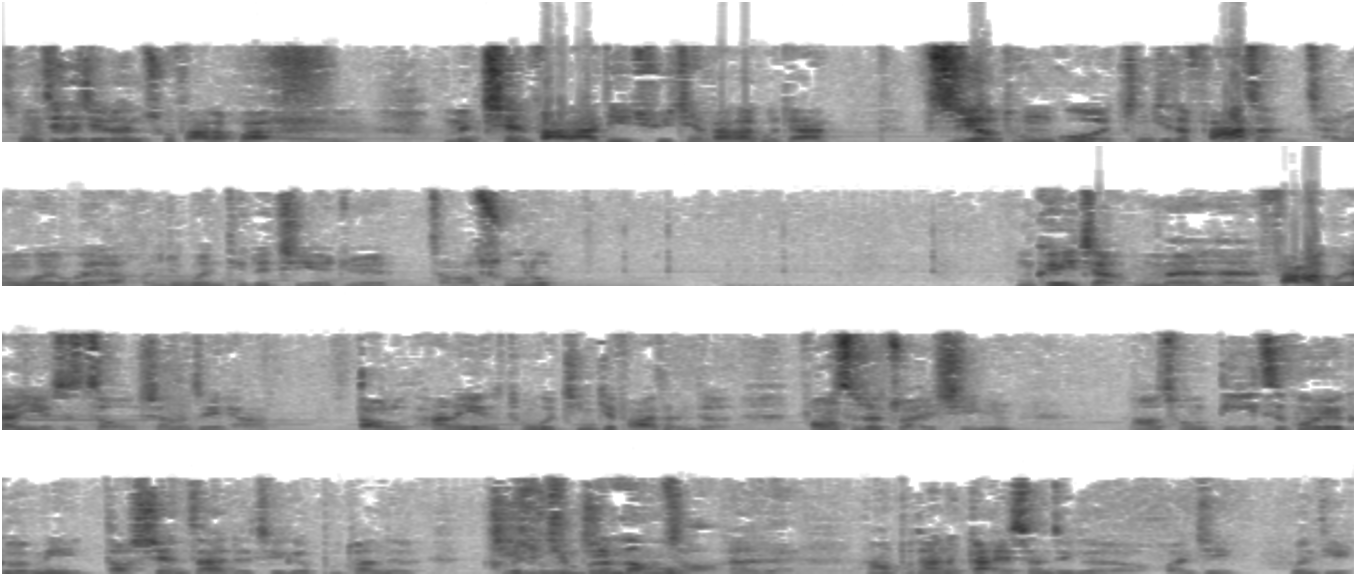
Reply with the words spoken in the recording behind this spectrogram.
从这个结论出发的话，嗯，我们欠发达地区、欠发达国家，只有通过经济的发展，才能为未来环境问题的解决找到出路。我们可以讲，我们嗯，发达国家也是走向了这条道路，他们也是通过经济发展的方式的转型，然后从第一次工业革命到现在的这个不断的技术进步进浪潮，嗯，对，然后不断的改善这个环境问题。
